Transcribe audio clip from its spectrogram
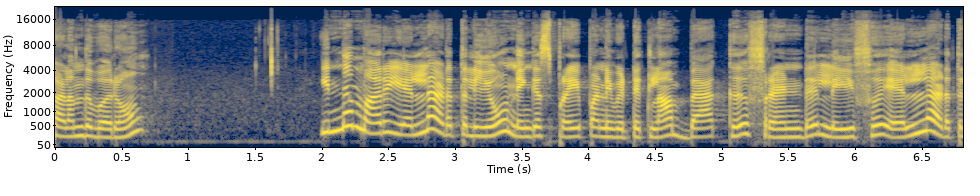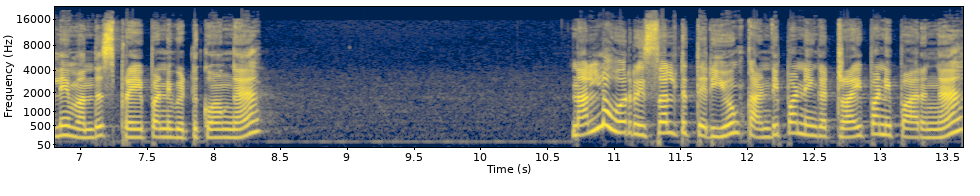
கலந்து வரும். இந்த மாதிரி எல்லா இடத்துலையும் நீங்கள் ஸ்ப்ரே பண்ணி விட்டுக்கலாம். பேக்கு ஃப்ரண்ட்டு லீஃபு எல்லா இடத்துலையும் வந்து ஸ்ப்ரே பண்ணி விட்டுக்கோங்க. நல்ல ஒரு ரிசல்ட் தெரியும். கண்டிப்பாக நீங்கள் ட்ரை பண்ணி பாருங்கள்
